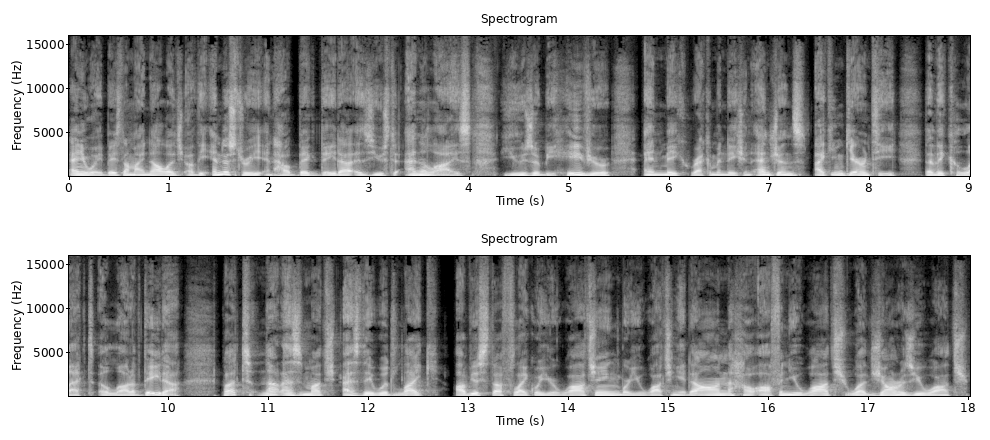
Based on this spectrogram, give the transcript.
Anyway, based on my knowledge of the industry and how big data is used to analyze user behavior and make recommendation engines, I can guarantee that they collect a lot of data, but not as much as they would like. Obvious stuff like what you're watching, where you're watching it on, how often you watch, what genres you watch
